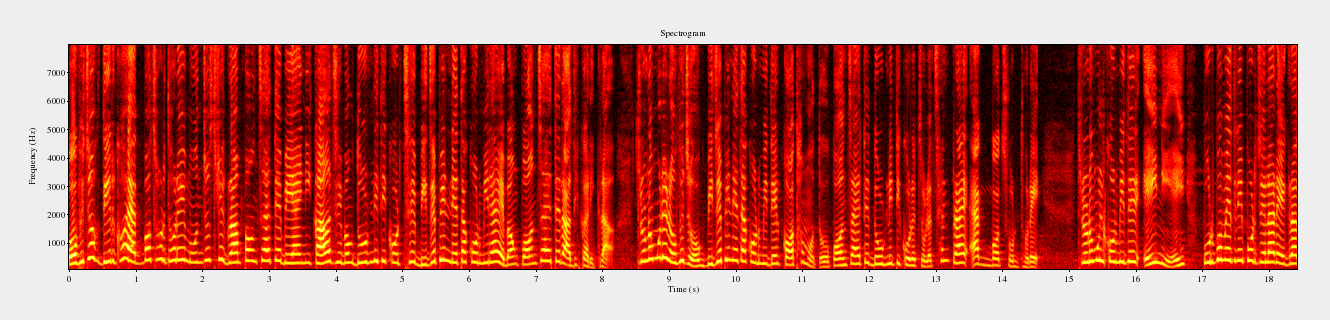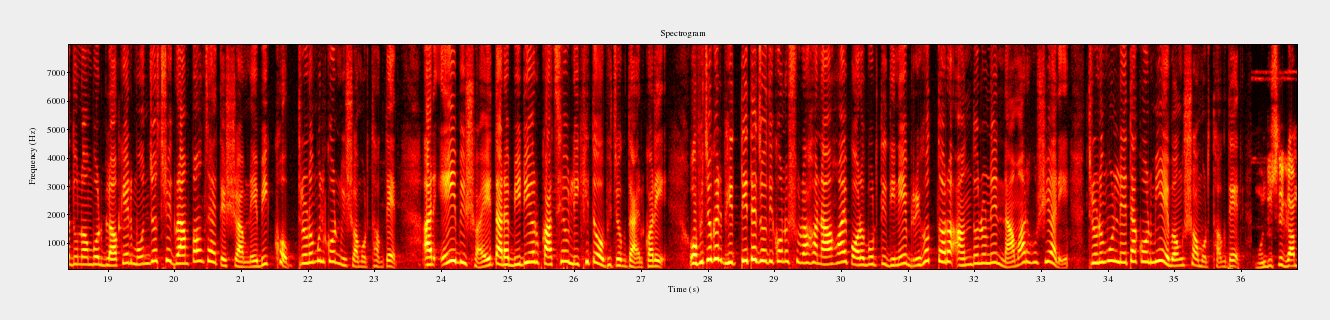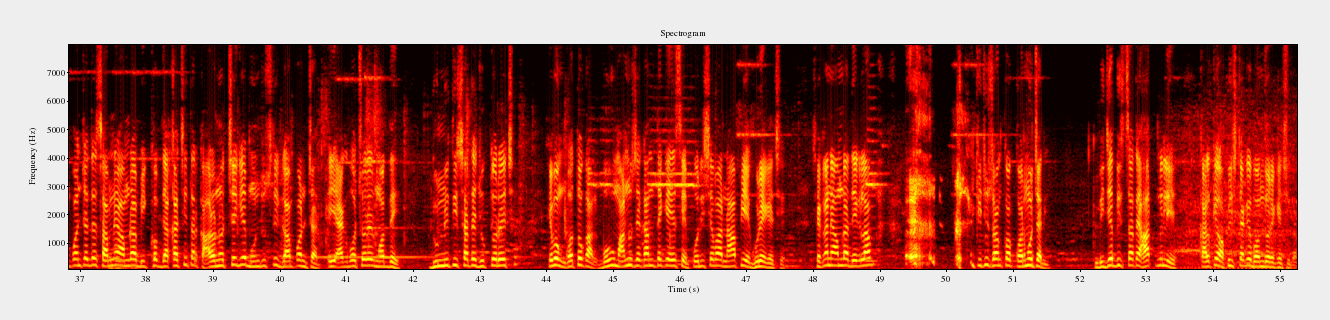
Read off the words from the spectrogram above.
অভিযোগ, দীর্ঘ এক বছর ধরেই মঞ্জুশ্রী গ্রাম পঞ্চায়েতে বেআইনি কাজ এবং দুর্নীতি করছে বিজেপির নেতাকর্মীরা এবং পঞ্চায়েতের আধিকারিকরা। তৃণমূলের অভিযোগ, বিজেপি নেতাকর্মীদের কথা মতো পঞ্চায়েতে দুর্নীতি করে চলেছেন প্রায় এক বছর ধরে। তৃণমূল কর্মীদের এই নিয়েই পূর্ব মেদিনীপুর জেলার এগরা দু নম্বর ব্লকের মঞ্জুশ্রী গ্রাম পঞ্চায়েতের সামনে বিক্ষোভ তৃণমূল কর্মী সমর্থকদের। আর এই বিষয়ে তারা বিডিওর কাছেও লিখিত অভিযোগ দায়ের করে। অভিযোগের ভিত্তিতে যদি কোনো সুরাহা না হয়, পরবর্তী দিনে বৃহত্তর আন্দোলনে নামার হুঁশিয়ারি তৃণমূল নেতাকর্মী এবং সমর্থকদের। মঞ্জুশ্রী গ্রাম পঞ্চায়েতের সামনে আমরা বিক্ষোভ দেখাচ্ছি। তার কারণ হচ্ছে গিয়ে মঞ্জুশ্রী গ্রাম পঞ্চায়েত এই এক বছরের মধ্যে দুর্নীতির সাথে যুক্ত রয়েছে। এবং গতকাল বহু মানুষ এখান থেকে এসে পরিষেবা না পেয়ে ঘুরে গেছে। সেখানে আমরা দেখলাম কিছু সংখ্যক কর্মচারী বিজেপির সাথে হাত মিলিয়ে কালকে অফিসটাকে বন্ধ রেখেছিল।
